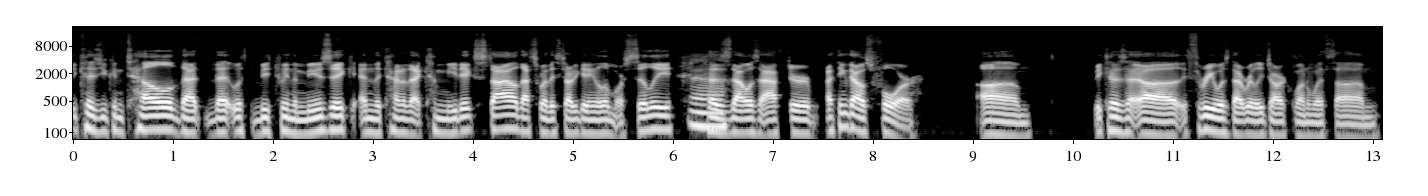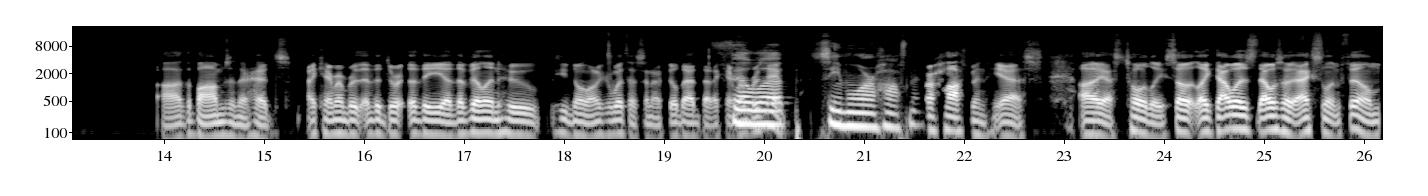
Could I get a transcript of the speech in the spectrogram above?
because you can tell that that with between the music and the kind of that comedic style, that's where they started getting a little more silly. Yeah. because that was after I think that was four. Um because uh three was that really dark one with um uh the bombs in their heads. I can't remember the the the, uh, the villain who he's no longer with us and I feel bad that I can't remember his name. Philip Seymour Hoffman. Or Hoffman, yes. Uh yes, totally. So like that was that was an excellent film,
